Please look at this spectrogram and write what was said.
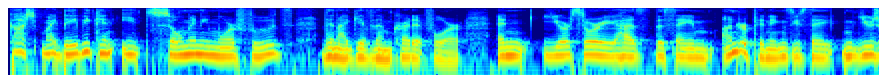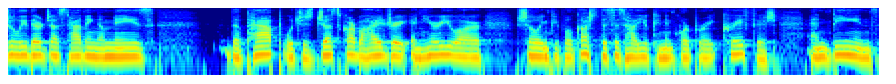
Gosh, my baby can eat so many more foods than I give them credit for. And your story has the same underpinnings. You say, usually they're just having a maize the pap, which is just carbohydrate. And here you are showing people, gosh, this is how you can incorporate crayfish and beans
